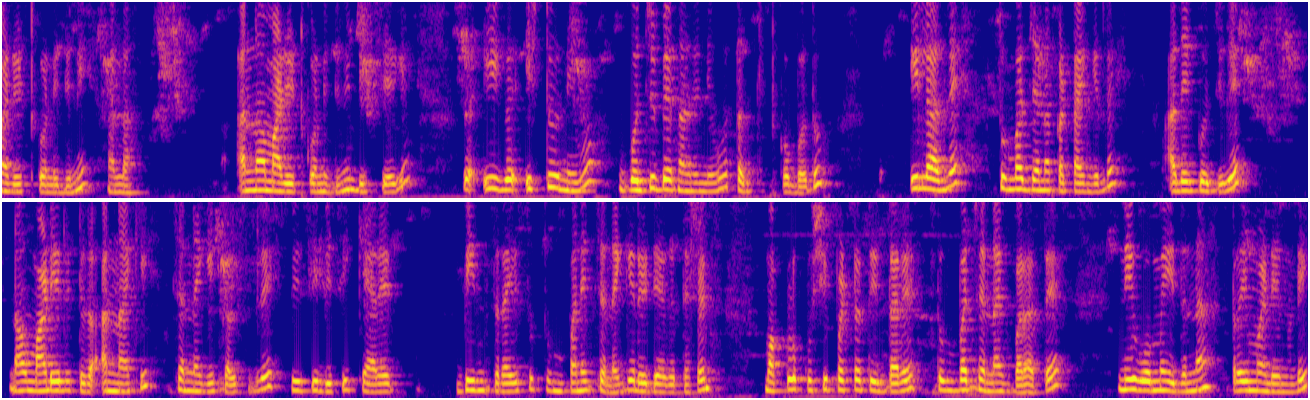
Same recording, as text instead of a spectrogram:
ಮಾಡಿ ಇಟ್ಕೊಂಡಿದ್ದೀನಿ, ಅಲ್ಲ. ಅನ್ನ ಮಾಡಿ ಇಟ್ಕೊಂಡಿದ್ದೀನಿ ಬಿಸಿಯಾಗಿ. ಸೊ ಈಗ ಇಷ್ಟು ನೀವು ಗೊಜ್ಜು ಬೇಕಂದರೆ ನೀವು ತೆಗೆದಿಟ್ಕೋಬೋದು. ಇಲ್ಲಾಂದರೆ ತುಂಬ ಜನ ಕಟ್ಟಂಗಿದ್ರೆ ಅದೇ ಗೊಜ್ಜಿಗೆ ನಾವು ಮಾಡಿರಿಟ್ಟಿರೋ ಅನ್ನ ಹಾಕಿ ಚೆನ್ನಾಗಿ ಕಲಿಸಿದ್ರೆ ಬಿಸಿ ಬಿಸಿ ಕ್ಯಾರೆಟ್, ಬೀನ್ಸ್, ರೈಸು ತುಂಬಾ ಚೆನ್ನಾಗಿ ರೆಡಿ ಆಗುತ್ತೆ ಫ್ರೆಂಡ್ಸ್. ಮಕ್ಕಳು ಖುಷಿಪಟ್ಟು ತಿಂತಾರೆ, ತುಂಬ ಚೆನ್ನಾಗಿ ಬರುತ್ತೆ. ನೀವು ಒಮ್ಮೆ ಇದನ್ನು ಟ್ರೈ ಮಾಡಿ ನೋಡಿ.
